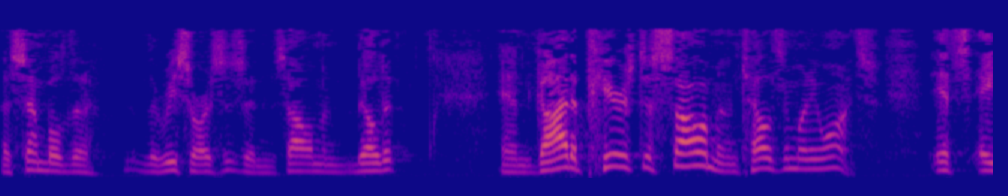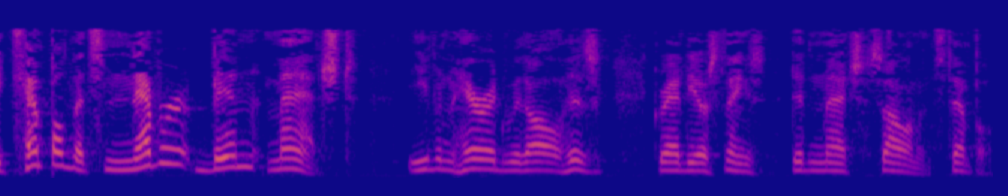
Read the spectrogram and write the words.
assembled the, the resources, and Solomon built it. And God appears to Solomon and tells him what he wants. It's a temple that's never been matched. Even Herod, with all his grandiose things, didn't match Solomon's temple.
